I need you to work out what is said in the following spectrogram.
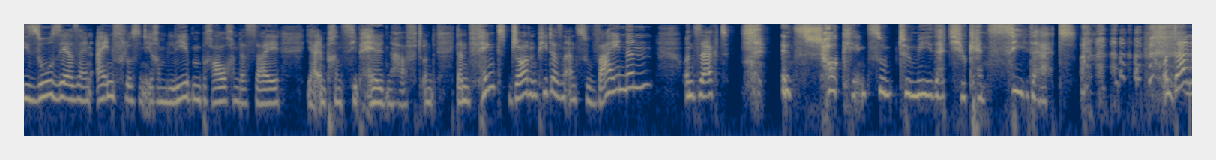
die so sehr seinen Einfluss in ihrem Leben brauchen, das sei ja im Prinzip heldenhaft. Und dann fängt Jordan Peterson an zu weinen und sagt, It's shocking to, to me that you can see that. und dann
